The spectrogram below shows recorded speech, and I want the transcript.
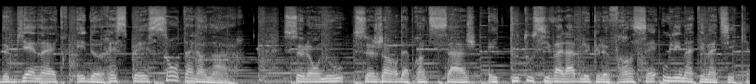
de bien-être et de respect sont à l'honneur. Selon nous, ce genre d'apprentissage est tout aussi valable que le français ou les mathématiques.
